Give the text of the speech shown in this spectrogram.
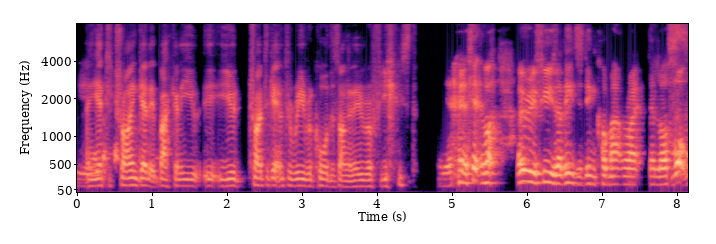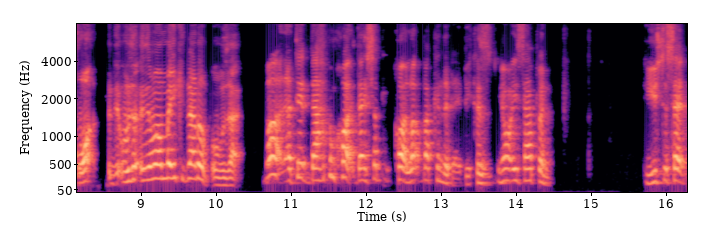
Yeah. And you had to try and get it back, and you you tried to get him to re-record the song, and he refused. Yeah, well, I refused. I think it just didn't come out right. They lost. What? What was it? Am I making that up, or was that? Well, I did. That happened quite. That happened quite a lot back in the day because you know what used to happen you used to send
